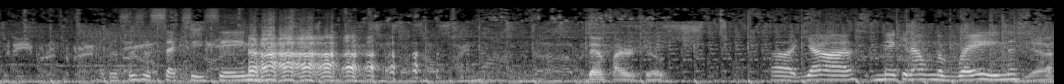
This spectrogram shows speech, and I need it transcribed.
This is a sexy scene. Vampire show. Uh, yeah, making out in the rain. Yeah.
